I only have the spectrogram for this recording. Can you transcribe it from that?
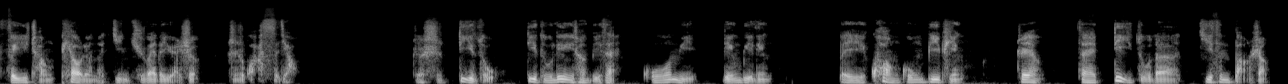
非常漂亮的禁区外的远射，直挂死角。这是 D 组，D 组另一场比赛，国米零比零被矿工逼平。这样，在 D 组的积分榜上，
